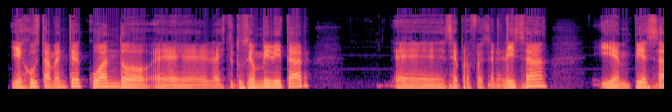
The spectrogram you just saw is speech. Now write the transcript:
Y es justamente cuando eh, la institución militar se profesionaliza y empieza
